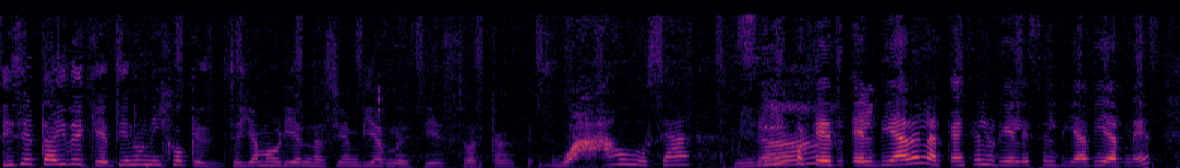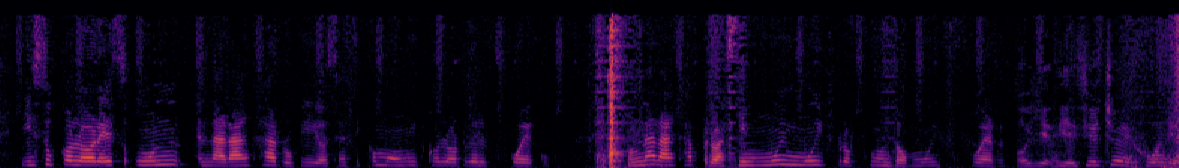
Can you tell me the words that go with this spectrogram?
Dice Taide que tiene un hijo que se llama Uriel, nació en viernes y es su arcángel. Wow, o sea, Mira. sí, porque el, el día del arcángel Uriel es el día viernes y su color es un naranja rubí, o sea, así como un color del fuego. Un naranja, pero así muy, muy profundo, muy fuerte. Oye, 18 de junio.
